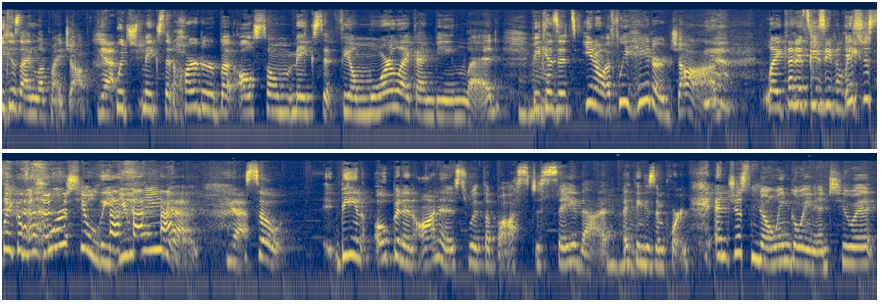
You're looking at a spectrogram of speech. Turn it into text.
because I love my job Mm-hmm. Yeah. which makes it harder but also makes it feel more like I'm being led Mm-hmm. because it's you know if we hate our job like Then it's easy to leave. it's just like of course you'll leave you hate it Yeah. so being open and honest with a boss to say that I Mm-hmm. think is important. And just knowing going into it,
